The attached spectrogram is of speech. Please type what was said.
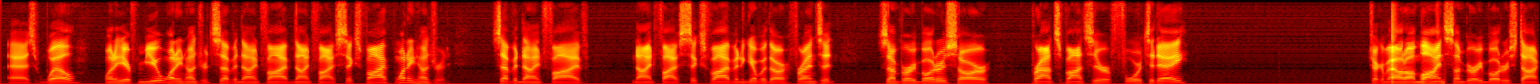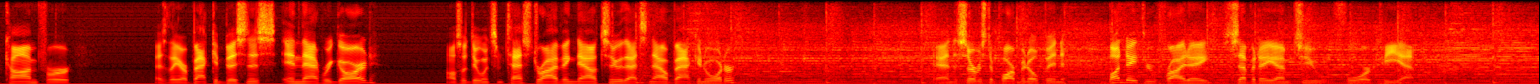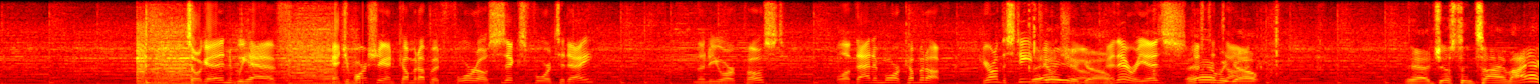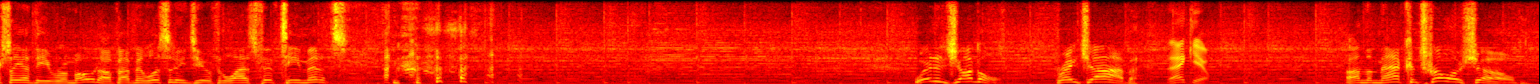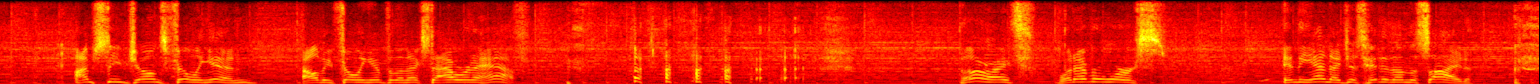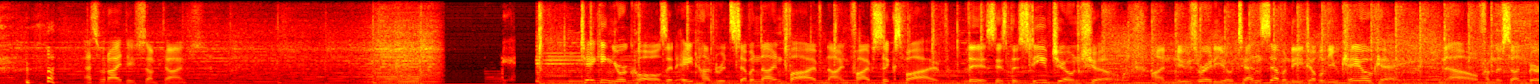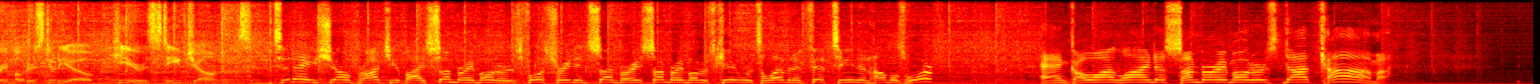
as well. Want to hear from you? 1 800 795 9565. 1 800 795 9565. And again, with our friends at Sunbury Motors, our proud sponsor for today. Check them out online, sunburymotors.com, for as they are back in business in that regard. Also doing some test driving now too. That's now back in order. And the service department open Monday through Friday, 7 a.m. to 4 p.m. So again, we have Andrew Marchand coming up at 4.06 for today in the New York Post. We'll have that and more coming up here on the Steve there Jones you Show. Go. And there he is. There we time. go. Yeah, just in time. I actually have the remote up. I've been listening to you for the last 15 minutes. Way to juggle. Great job. Thank you. On the Matt Catrillo Show. I'm Steve Jones filling in. I'll be filling in for the next hour and a half. All right, whatever works. In the end, I just hit it on the side. That's what I do sometimes. Taking your calls at 800 795 9565. This is The Steve Jones Show on News Radio 1070 WKOK. Now, from the Sunbury Motors Studio, here's Steve Jones. Today's show brought to you by Sunbury Motors, 4th Street in Sunbury, Sunbury Motors Kia routes 11 and 15 in Hummel's Wharf. And go online to sunburymotors.com.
